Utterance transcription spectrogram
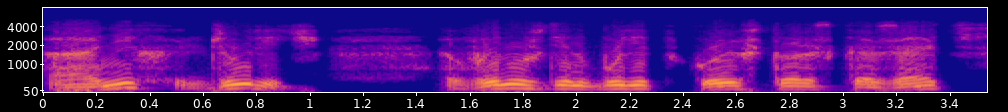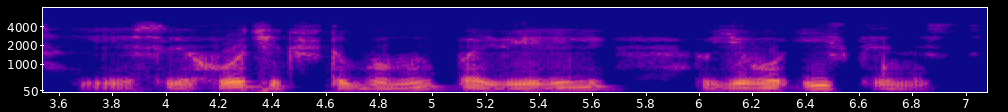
А о них Джурич вынужден будет кое-что рассказать, если хочет, чтобы мы поверили в его искренность.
